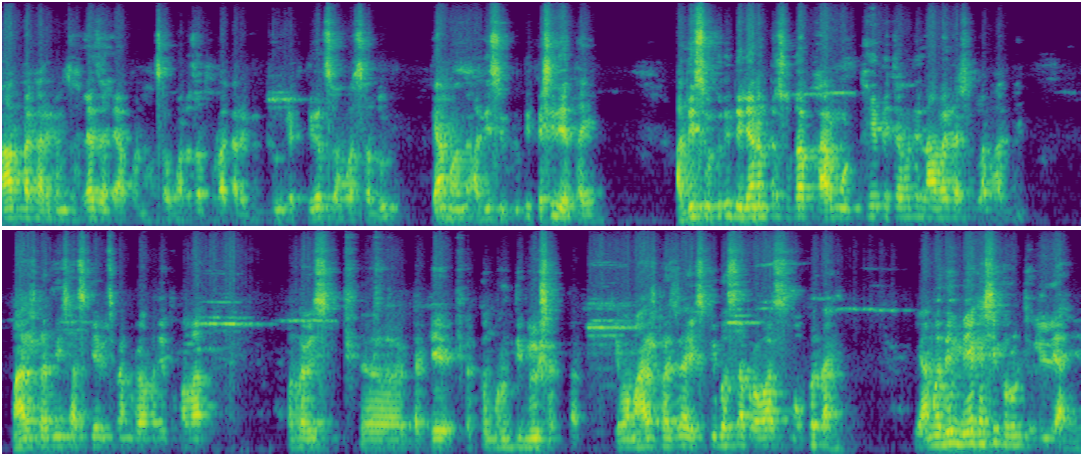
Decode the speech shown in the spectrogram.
हा आता कार्यक्रम झाल्या झाल्या आपण हा संवादाचा थोडा कार्यक्रम ठेवून व्यक्तिगत संवाद साधून त्यामध्ये अधिस्वीकृती कशी देता येईल? अधिस्वीकृती दिल्यानंतर सुद्धा फार मोठे त्याच्यामध्ये लाभ आहेत अशातला भाग नाही. महाराष्ट्रातील शासकीय विश्रामगृहामध्ये तुम्हाला पंधरा वीस टक्के रक्कम म्हणून ती मिळू शकतात. किंवा महाराष्ट्राच्या एस टी बसचा प्रवास मोफत आहे. यामध्ये मेघ अशी करून ठेवलेली आहे.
